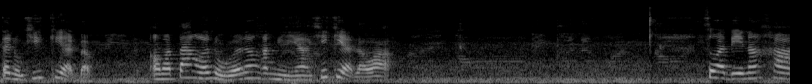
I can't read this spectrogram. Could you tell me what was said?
แต่หนูขี้เกียจแบบ เอามาตั้งแล้วหนูก็นั่งอันนี้อะขี้เกียจแล้วอะ สวัสดีนะคะ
